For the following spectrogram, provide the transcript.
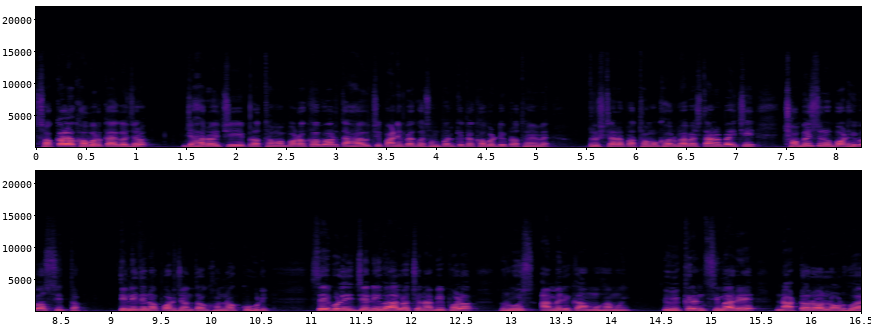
ସକାଳ ଖବରକାଗଜର ଯାହା ରହିଛି ପ୍ରଥମ ବଡ଼ ଖବର ତାହା ହେଉଛି ପାଣିପାଗ ସମ୍ପର୍କିତ ଖବରଟି। ପ୍ରଥମେ ପୃଷ୍ଠାର ପ୍ରଥମ ଖବର ଭାବେ ସ୍ଥାନ ପାଇଛି। ଛବିଶରୁ ବଢ଼ିବ ଶୀତ। ତିନି ଦିନ ପର୍ଯ୍ୟନ୍ତ ଘନ କୁହୁଡ଼ି। ସେହିଭଳି ଜେନିଭା ଆଲୋଚନା ବିଫଳ ରୁଷ ଆମେରିକା ମୁହାଁମୁହିଁ। ୟୁକ୍ରେନ୍ ସୀମାରେ ନାଟୋର ଲଢ଼ୁଆ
